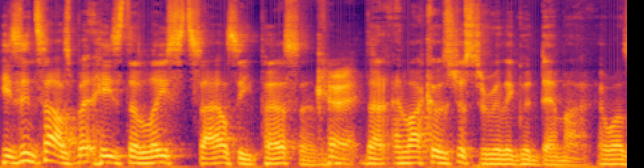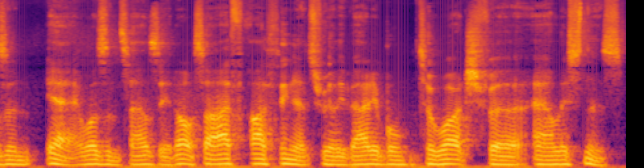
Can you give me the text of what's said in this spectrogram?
he's in sales, but he's the least salesy person. Correct. That, and like it was just a really good demo. It wasn't, yeah, it wasn't salesy at all. So I, I think that's really valuable to watch for our listeners.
